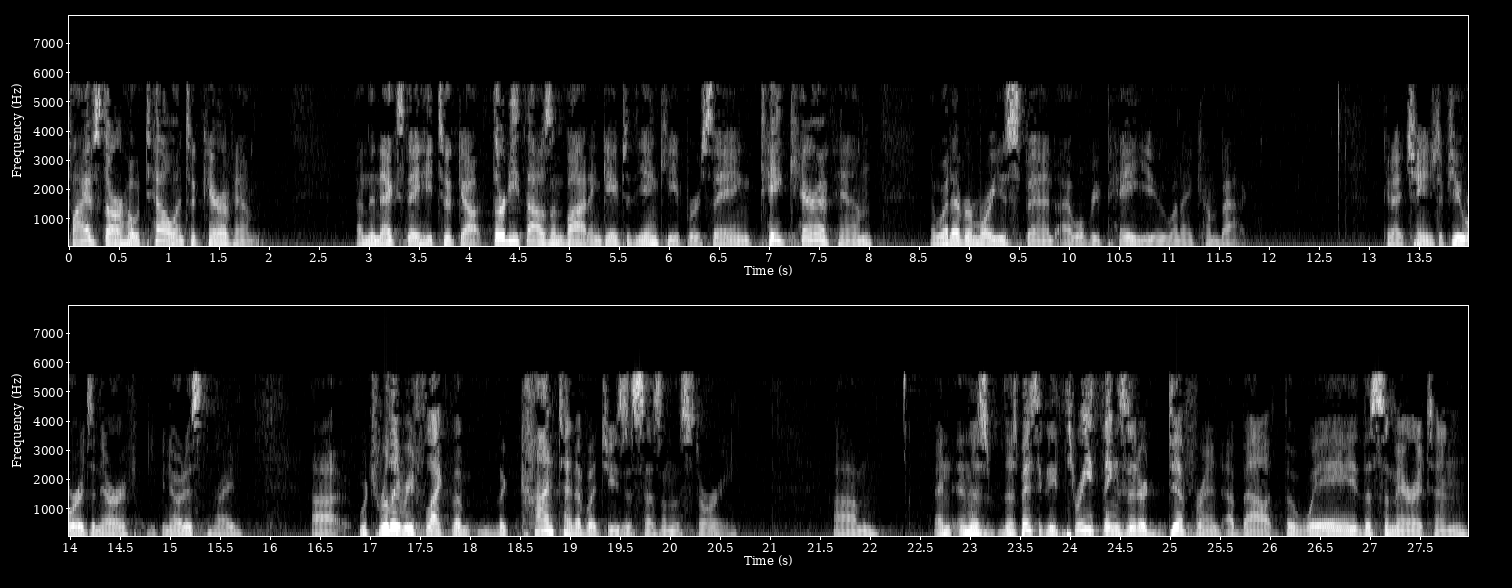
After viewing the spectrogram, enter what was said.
five star hotel and took care of him. And the next day he took out 30,000 baht and gave to the innkeeper, saying, Take care of him, and whatever more you spend, I will repay you when I come back. Okay, I changed a few words in there, if you noticed, right? Uh, which really reflect the, the content of what Jesus says in the story. Um, and, and there's, there's basically three things that are different about the way the Samaritan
